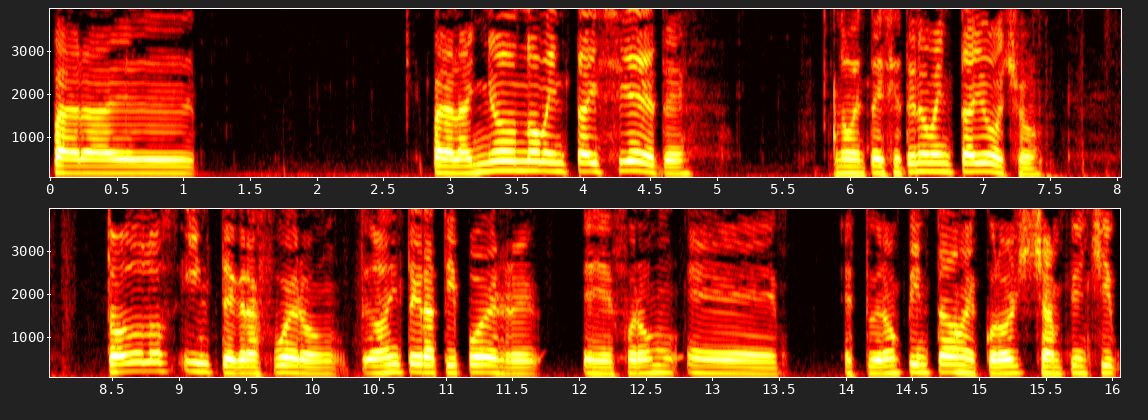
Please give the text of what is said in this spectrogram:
para el, para el año 97, 97-98, todos los íntegras fueron, todos los íntegras tipo R eh, fueron, eh, estuvieron pintados en el color Championship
